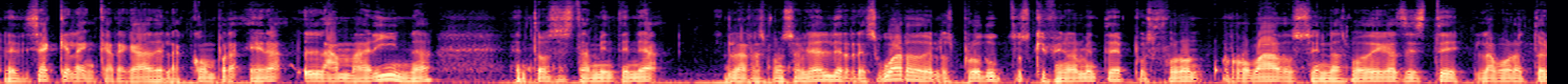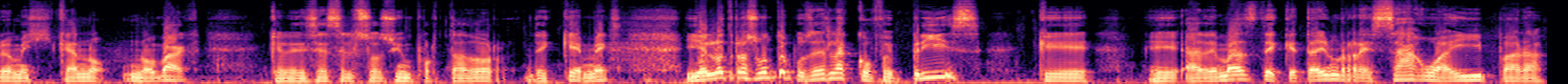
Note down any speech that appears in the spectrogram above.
Le decía que la encargada de la compra era la Marina, entonces también tenía la responsabilidad del resguardo de los productos que finalmente pues fueron robados en las bodegas de este laboratorio mexicano Novag que le decía el socio importador de Chemex. Y el otro asunto pues es la Cofepris que eh, además de que trae un rezago ahí para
